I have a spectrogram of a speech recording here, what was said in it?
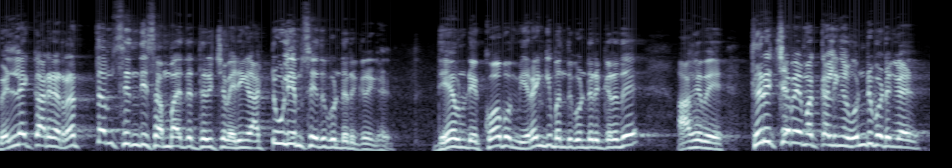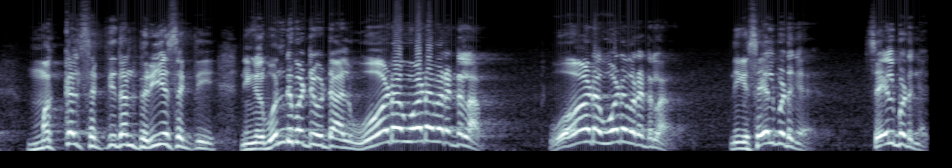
வெள்ளைக்காரர்கள் ரத்தம் சிந்தி சம்பாதித்த திருச்சபை நீங்கள் அட்டூழியம் செய்து கொண்டிருக்கிறீர்கள். தேவனுடைய கோபம் இறங்கி வந்து கொண்டிருக்கிறது. ஆகவே திருச்சபை மக்கள் நீங்கள் ஒன்றுபடுங்கள். மக்கள் சக்தி தான் பெரிய சக்தி. நீங்கள் ஒன்றுபட்டு விட்டால் ஓட ஓட விரட்டலாம். ஓட ஓட விரட்டலாம். நீங்கள் செயல்படுங்க. செயல்படுங்க.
